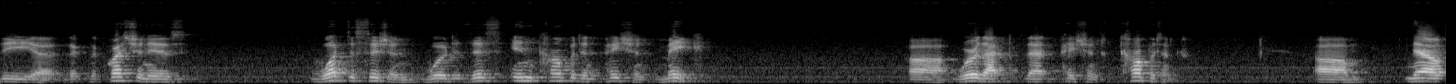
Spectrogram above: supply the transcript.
the, uh, the, the question is what decision would this incompetent patient make uh, were that, that patient competent? Um, now,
